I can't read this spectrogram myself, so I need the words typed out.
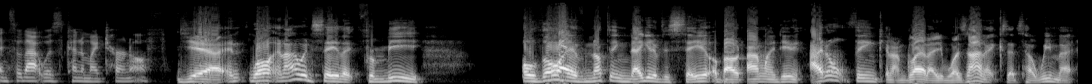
And so that was kind of my turnoff. Yeah, and well, and I would say that for me, although I have nothing negative to say about online dating, I don't think, and I'm glad I was on it because that's how we met.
